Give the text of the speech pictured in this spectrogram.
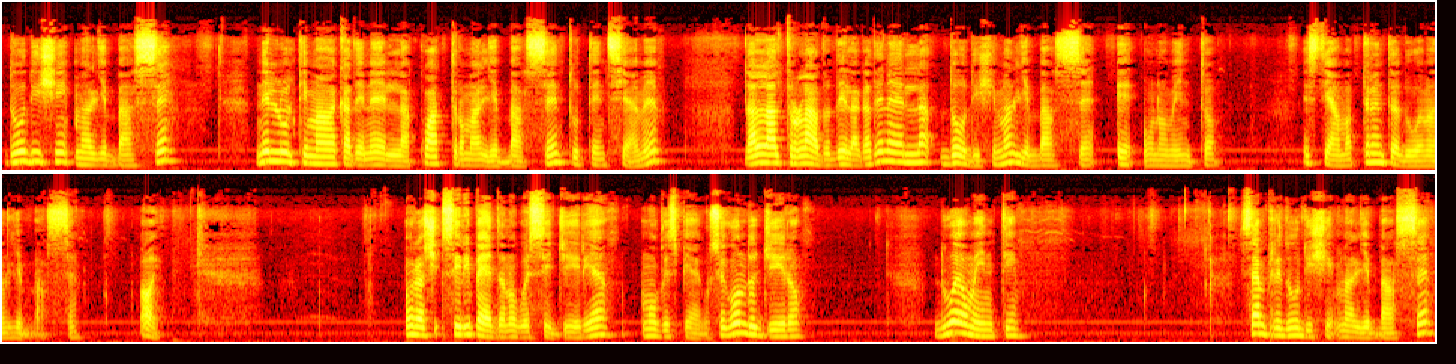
12 maglie basse nell'ultima catenella 4 maglie basse tutte insieme. Dall'altro lato della catenella 12 maglie basse e un aumento. E stiamo a 32 maglie basse. Poi ora ci, si ripetono questi giri eh? Mo vi spiego. Secondo giro due aumenti. Sempre 12 maglie basse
